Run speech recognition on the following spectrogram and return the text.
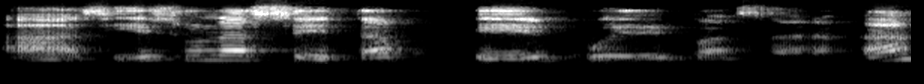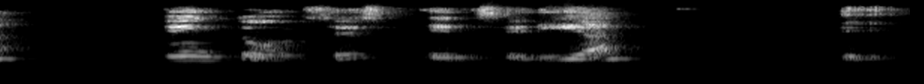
Ah, si es una z, él puede pasar acá. Entonces, él sería θ.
